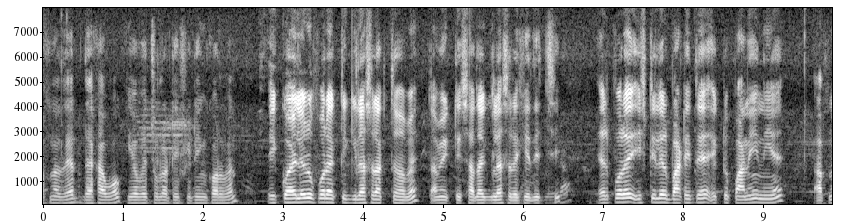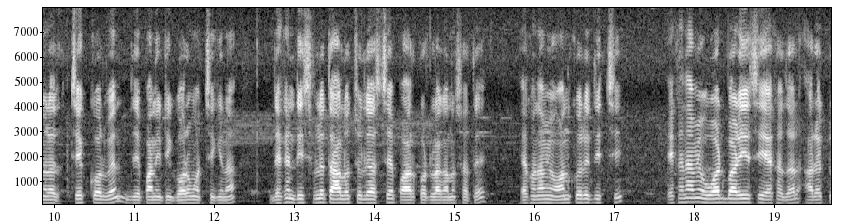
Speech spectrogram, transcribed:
আপনাদের দেখাবো কীভাবে চুলাটি ফিটিং করবেন। এই কয়েলের উপর একটি গ্লাস রাখতে হবে। তো আমি একটি সাদা গ্লাস রেখে দিচ্ছি। এরপরে স্টিলের বাটিতে একটু পানি নিয়ে আপনারা চেক করবেন যে পানিটি গরম হচ্ছে কি না দেখেন, ডিসপ্লেতে আলো চলে আসছে, পাওয়ার কট লাগানোর সাথে। এখন আমি অন করে দিচ্ছি। এখানে আমি ওয়াট বাড়িয়েছি এক হাজার, আর একটু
